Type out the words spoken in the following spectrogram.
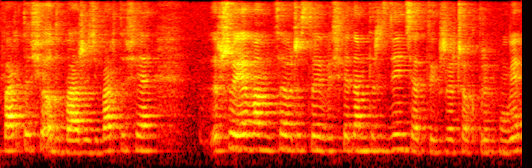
warto się odważyć, warto się. Zresztą ja Wam cały czas tutaj wyświetlam też zdjęcia tych rzeczy, o których mówię,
